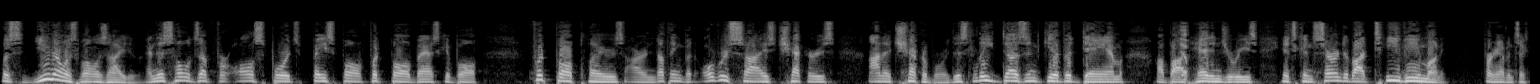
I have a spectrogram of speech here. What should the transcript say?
Listen, you know as well as I do, and this holds up for all sports, baseball, football, basketball. Football players are nothing but oversized checkers on a checkerboard. This league doesn't give a damn about Yep. head injuries. It's concerned about TV money, for heaven's sake.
